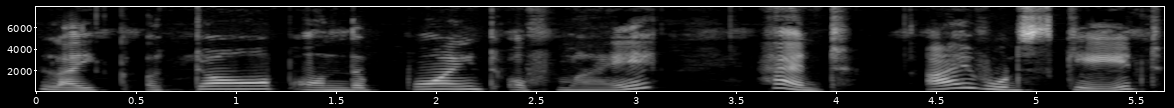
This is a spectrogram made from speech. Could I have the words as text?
like a top on the point of my head. I would skate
